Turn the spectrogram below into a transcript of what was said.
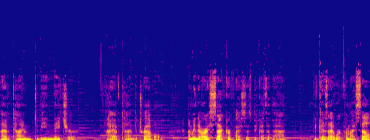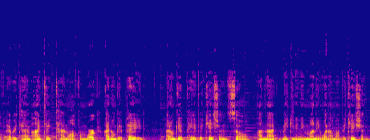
I have time to be in nature, I have time to travel. I mean, there are sacrifices because of that. Because I work for myself, every time I take time off from work, I don't get paid. I don't get paid vacation, so I'm not making any money when I'm on vacation.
